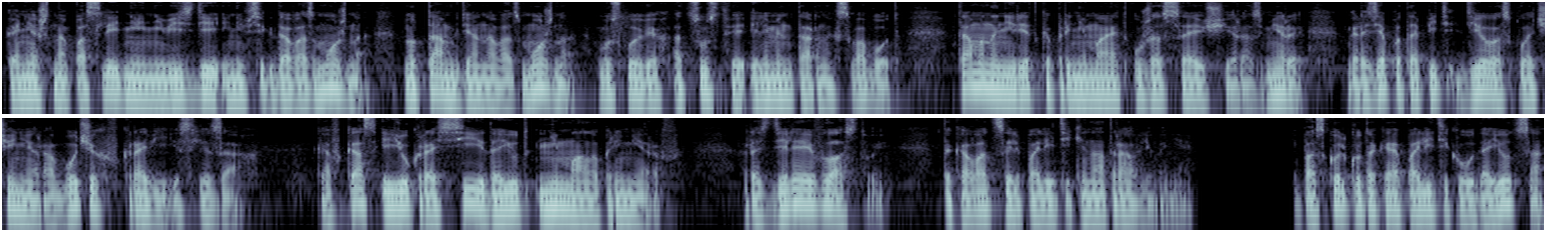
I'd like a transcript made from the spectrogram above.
Конечно, последнее не везде и не всегда возможно, но там, где она возможна, в условиях отсутствия элементарных свобод, там она нередко принимает ужасающие размеры, грозя потопить дело сплочения рабочих в крови и слезах. Кавказ и юг России дают немало примеров. Разделяй и властвуй. Такова цель политики натравливания. И поскольку такая политика удаётся,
